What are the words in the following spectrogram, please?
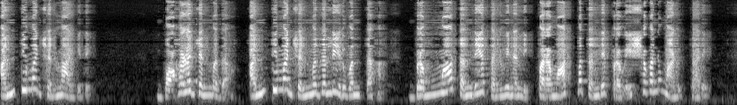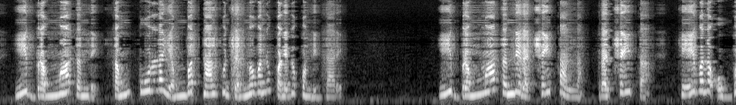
ಅಂತಿಮ ಜನ್ಮ ಆಗಿದೆ. ಬಹಳ ಜನ್ಮದ ಅಂತಿಮ ಜನ್ಮದಲ್ಲಿ ಇರುವಂತಹ ಬ್ರಹ್ಮ ತಂದೆಯ ತನುವಿನಲ್ಲಿ ಪರಮಾತ್ಮ ತಂದೆ ಪ್ರವೇಶವನ್ನು ಮಾಡುತ್ತಾರೆ. ಈ ಬ್ರಹ್ಮ ತಂದೆ ಸಂಪೂರ್ಣ ಎಂಬತ್ನಾಲ್ಕು ಜನ್ಮವನ್ನು ಪಡೆದುಕೊಂಡಿದ್ದಾರೆ. ಈ ಬ್ರಹ್ಮ ತಂದೆ ರಚಯಿತ ಅಲ್ಲ, ರಚಯಿತ, ಕೇವಲ ಒಬ್ಬ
